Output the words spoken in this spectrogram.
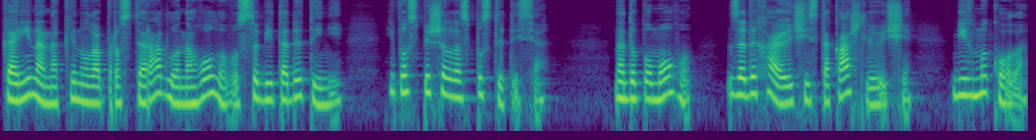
Каріна накинула простирадло на голову собі та дитині і поспішила спуститися. На допомогу, задихаючись та кашлюючи, біг Микола.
